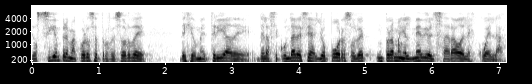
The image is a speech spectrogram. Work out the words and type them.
yo siempre me acuerdo ese profesor de, geometría de, la secundaria decía, yo puedo resolver un problema en el medio del sarao de la escuela.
